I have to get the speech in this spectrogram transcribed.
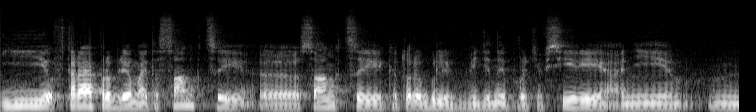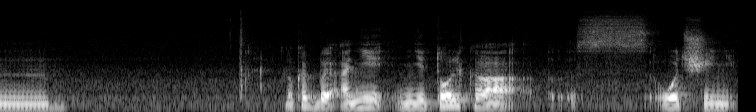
И вторая проблема это санкции. Э, санкции, которые были введены против Сирии, они но как бы они не только очень,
